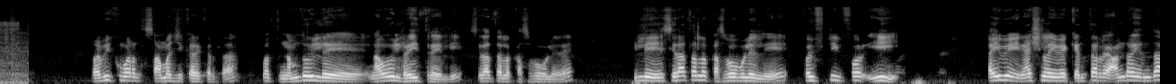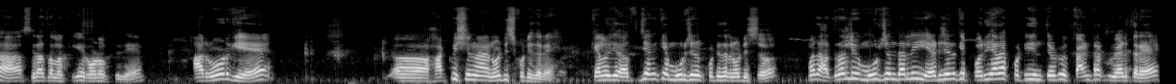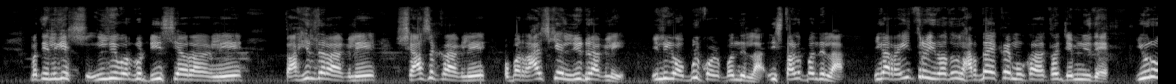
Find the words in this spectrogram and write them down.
ರವಿಕುಮಾರ್ ಅಂತ ಸಾಮಾಜಿಕ ಕಾರ್ಯಕರ್ತ, ಮತ್ತು ನಮ್ಮದು ಇಲ್ಲಿ, ನಾವು ಇಲ್ಲಿ ರೈತರೇ ಇಲ್ಲಿ, ಶಿರಾ ತಾಲೂಕು ಕಸಬಾ ಬಳ್ಳಿ ಇಲ್ಲಿ ಶಿರಾ ತಾಲೂಕು ಕಸಬಾ ಬಳ್ಳಿಯಲ್ಲಿ fifty four E highway national highway ಕೆಂತರ ಆಂಧ್ರದಿಂದ ಶಿರಾ ತಾಲೂಕಿಗೆ ರೋಡ್ ಹೋಗ್ತಿದೆ. ಆ ರೋಡ್ಗೆ ಅಕ್ವಿಷನ್ ನೋಟಿಸ್ ಕೊಟ್ಟಿದ್ದಾರೆ. ಕೆಲವು ಹತ್ತು ಜನಕ್ಕೆ ಮೂರು ಜನಕ್ಕೆ ಕೊಟ್ಟಿದ್ದಾರೆ ನೋಟಿಸು ಮತ್ತು ಅದರಲ್ಲಿ ಮೂರು ಜನದಲ್ಲಿ ಎರಡು ಜನಕ್ಕೆ ಪರಿಹಾರ ಕೊಟ್ಟಿದೆ ಅಂತ ಹೇಳಿ ಕಾಂಟ್ರಾಕ್ಟ್ ಹೇಳ್ತಾರೆ. ಮತ್ತು ಇಲ್ಲಿಗೆ ಇಲ್ಲಿವರೆಗೂ ಡಿ ಸಿ ಅವರಾಗಲಿ ತಹೀಲ್ದಾರ್ ಆಗಲಿ, ಶಾಸಕರಾಗಲಿ, ಒಬ್ಬ ರಾಜಕೀಯ ಲೀಡರ್ ಆಗಲಿ, ಇಲ್ಲಿಗೆ ಒಬ್ಬರು ಬಂದಿಲ್ಲ. ಈ ಸ್ಥಳಕ್ಕೆ ಬಂದಿಲ್ಲ. ಈಗ ರೈತರು ಇರೋದು ಅರ್ಧ ಎಕರೆ ಮುಕ್ಕಾಲು ಎಕರೆ ಜಮೀನಿದೆ ಇವರು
